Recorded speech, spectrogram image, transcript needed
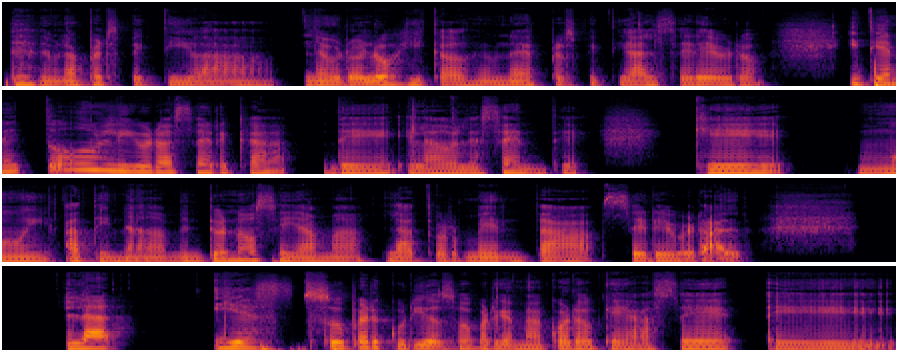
desde una perspectiva neurológica, desde una perspectiva del cerebro. Y tiene todo un libro acerca del adolescente que muy atinadamente o no se llama La tormenta cerebral. La y es súper curioso porque me acuerdo que hace eh,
